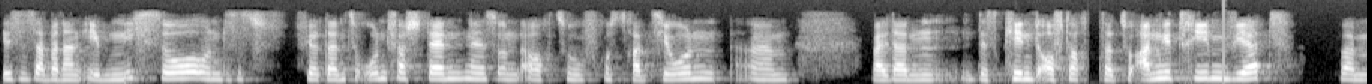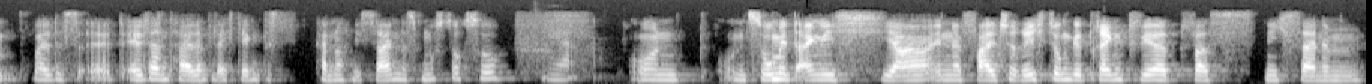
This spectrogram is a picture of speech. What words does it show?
ist es aber dann eben nicht so und es führt dann zu Unverständnis und auch zu Frustration, ähm, weil dann das Kind oft auch dazu angetrieben wird, weil, weil das äh, Elternteil dann vielleicht denkt, das kann doch nicht sein, das muss doch so. Ja. Und, und somit eigentlich ja in eine falsche Richtung gedrängt wird, was nicht seinem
